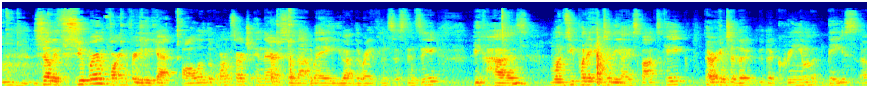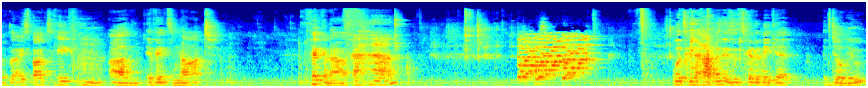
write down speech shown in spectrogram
Mhm. So it's super important for you to get all of the cornstarch in there, so that way you have the right consistency. Because once you put it into the icebox cake or into the the cream base of the icebox cake, um, if it's not thick enough, Uh huh. what's gonna happen is it's gonna make it dilute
